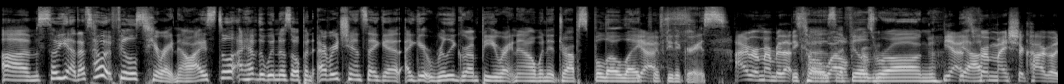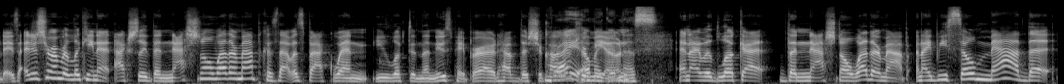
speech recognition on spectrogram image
Um, so yeah, that's how it feels here right now. I still I have the windows open every chance I get. I get really grumpy right now when it drops below like Yes. 50 degrees I remember that because so well it feels from- wrong. Yes, yeah. from my Chicago days. I just remember looking at actually the national weather map because that was back when you looked in the newspaper. I would have the Chicago Right. Oh, Tribune, my goodness. and I would look at the national weather map, and I'd be so mad that.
